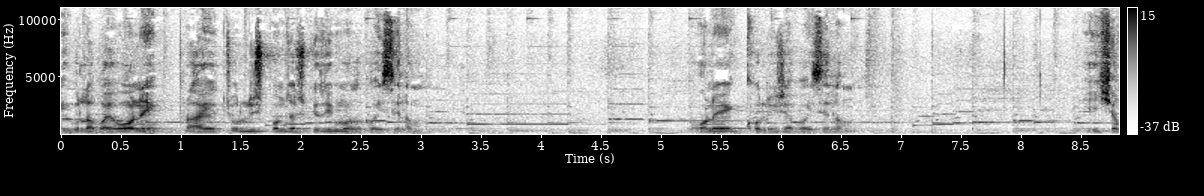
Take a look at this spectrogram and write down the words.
এগুলা ভাই অনেক, প্রায় চল্লিশ পঞ্চাশ কেজির মতো পাইছিলাম। অনেক খলিশা পাইছিলাম। এইসব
